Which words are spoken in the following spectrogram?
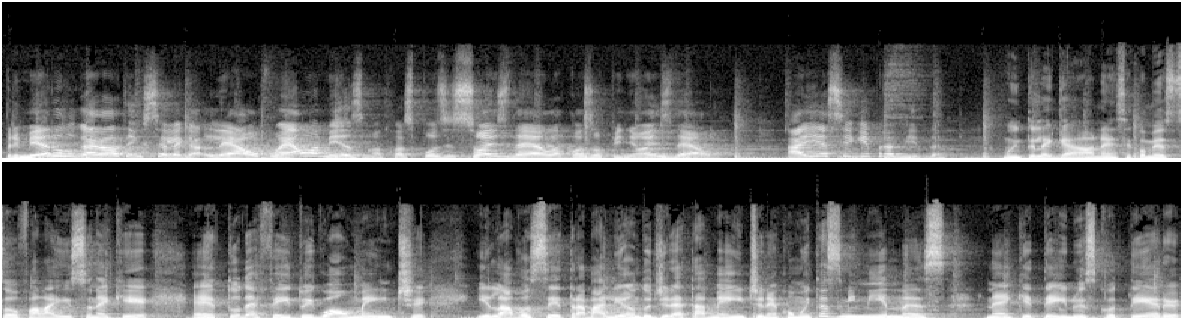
Primeiro lugar, ela tem que ser leal com ela mesma, com as posições dela, com as opiniões dela. Aí é seguir para a vida. Muito legal, né? Você começou a falar isso, né? Que é, tudo é feito igualmente. E lá você trabalhando diretamente, né? Com muitas meninas, né? Que tem no escoteiro,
